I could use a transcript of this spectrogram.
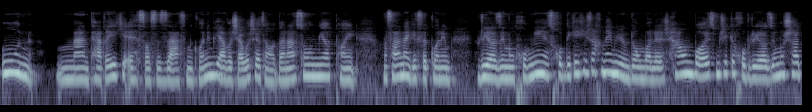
اون منطقه‌ای که احساس ضعف می‌کنیم یواش یواش اعتماد به نفسمون میاد پایین. مثلا اگه فکر کنیم ریاضیمون خوب نیست خب دیگه هیچ وقت نمیریم دنبالش. همون باعث میشه که خب ریاضیمون شاید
